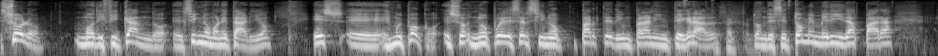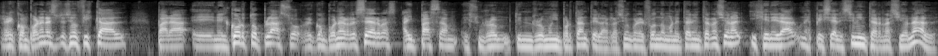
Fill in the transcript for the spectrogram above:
solo modificando el signo monetario es, es, muy poco. Eso no puede ser sino parte de un plan integral donde se tomen medidas para recomponer la situación fiscal, para eh, en el corto plazo recomponer reservas, ahí pasa, es un rol, tiene un rol muy importante la relación con el Fondo Monetario Internacional y generar una especialización internacional,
